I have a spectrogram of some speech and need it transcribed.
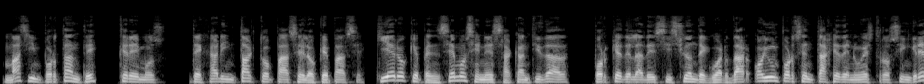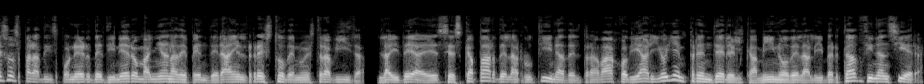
más importante, queremos, dejar intacto pase lo que pase? Quiero que pensemos en esa cantidad, porque de la decisión de guardar hoy un porcentaje de nuestros ingresos para disponer de dinero mañana dependerá el resto de nuestra vida. La idea es escapar de la rutina del trabajo diario y emprender el camino de la libertad financiera.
